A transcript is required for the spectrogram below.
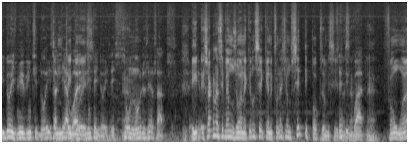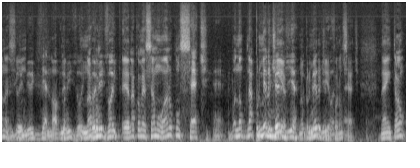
e 2022 32. até agora 32. Esses é. são números exatos. E, só que nós tivemos um ano aqui, não sei que ano que foi, nós tivemos cento e poucos homicídios. 104. É. Foi um ano assim. 2019, 2018. Nós, 2018. É, nós começamos o ano com sete. É. No, na primeiro, no primeiro dia, dia, No, primeiro, dia, dia foram sete. Né? Então,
